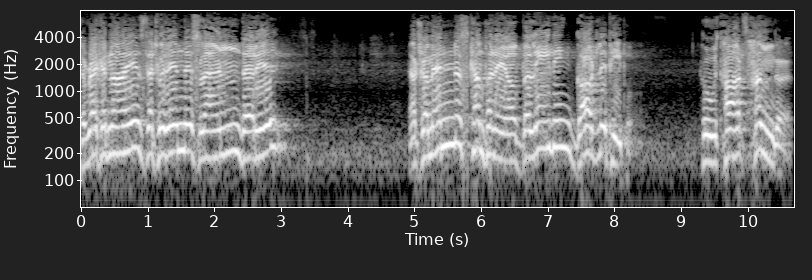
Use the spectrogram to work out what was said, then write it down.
to recognize that within this land there is a tremendous company of believing godly people whose hearts hunger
